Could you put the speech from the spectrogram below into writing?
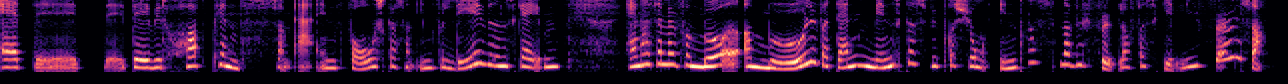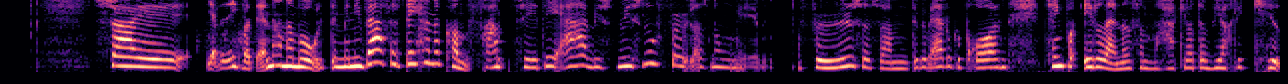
at øh, David Hopkins, som er en forsker sådan inden for lægevidenskaben, han har simpelthen formået at måle, hvordan menneskers vibration ændres, når vi føler forskellige følelser. Så øh, jeg ved ikke, hvordan han har målt det, men i hvert fald det, han er kommet frem til, det er, at hvis, hvis nu føler sådan nogle øh, følelser, som det kan være, at du kan prøve at tænke på et eller andet, som har gjort dig virkelig ked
